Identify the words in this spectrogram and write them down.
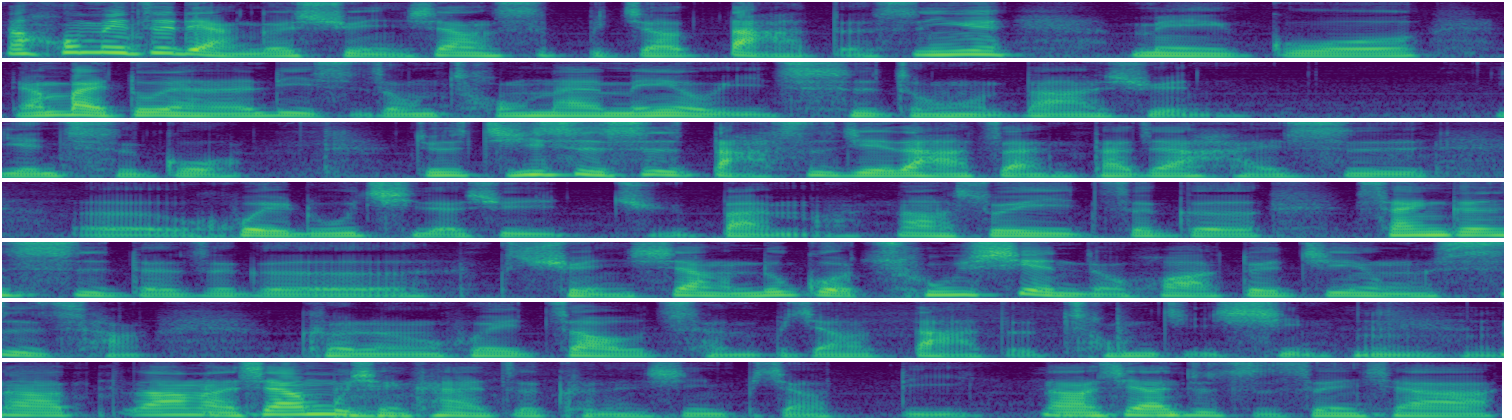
那后面这两个选项是比较大的，是因为美国两百多年的历史中，从来没有一次总统大选延迟过，就是即使是打世界大战，大家还是呃会如期的去举办嘛。那所以这个三跟四的这个选项如果出现的话，对金融市场可能会造成比较大的冲击性。嗯，那当然，现在目前看来这可能性比较低。那现在就只剩下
